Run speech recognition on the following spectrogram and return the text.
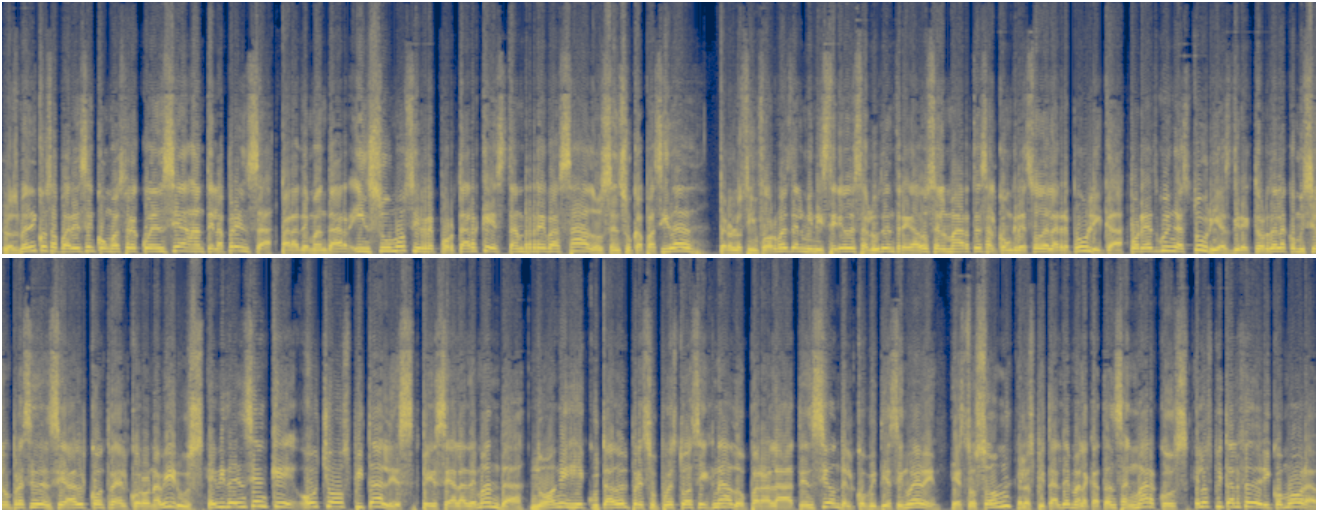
Los médicos aparecen con más frecuencia ante la prensa para demandar insumos y reportar que están rebasados en su capacidad. Pero los informes del Ministerio de Salud entregados el martes al Congreso de la República por Edwin Asturias, director de la Comisión Presidencial contra el Coronavirus, evidencian que ocho hospitales, pese a la demanda, no han ejecutado el presupuesto asignado para la atención del COVID-19. Estos son el Hospital de Malacatán San Marcos, el Hospital Federico Mora,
